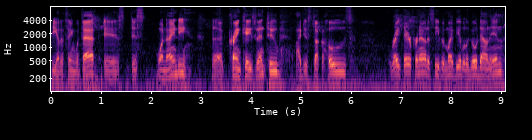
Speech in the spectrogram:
The other thing with that is this 190 the crankcase vent tube. I just stuck a hose right there for now to see if it might be able to go down in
